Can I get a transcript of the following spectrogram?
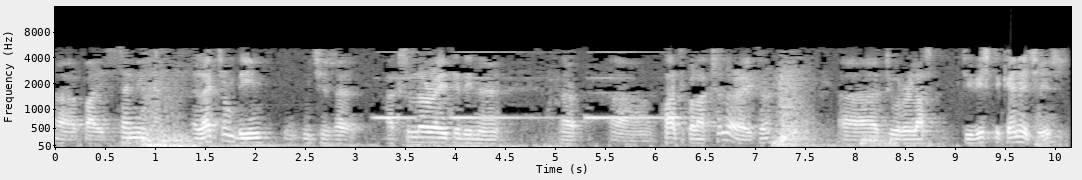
uh, by sending an electron beam, which is uh, accelerated in a, a particle accelerator to relativistic energies,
